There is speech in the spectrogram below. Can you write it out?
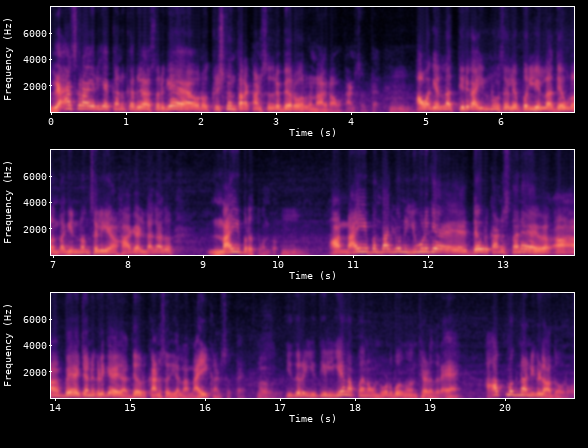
ವ್ಯಾಸರಾಯರಿಗೆ ಕನಕದಾಸರಿಗೆ ಅವರು ಕೃಷ್ಣನ ಥರ ಕಾಣಿಸಿದ್ರೆ ಬೇರೆಯವ್ರಿಗೆ ನಾಗರಹಾವು ಕಾಣಿಸುತ್ತೆ. ಆವಾಗೆಲ್ಲ ಅವಾಗೆಲ್ಲ ತಿರ್ಗಾ ಇನ್ನೊಂದು ಸಲ ಬರಲಿಲ್ಲ ದೇವರು ಅಂದಾಗ ಇನ್ನೊಂದು ಸಲ ಹಾಡು ಹೇಳಿದಾಗ ಅದು ನಾಯಿ ಬರುತ್ತೆ ಒಂದು ಆ ನಾಯಿ ಬಂದಾಗ್ಲೂ ಇವರಿಗೆ ದೇವ್ರು ಕಾಣಿಸ್ತಾನೆ ಬೇರೆ ಜನಗಳಿಗೆ ದೇವ್ರು ಕಾಣಿಸೋದಿಲ್ಲ ನಾಯಿ ಕಾಣಿಸುತ್ತೆ. ಇದರ ಇದಿಲ್ಲಿ ಇದು ಇಲ್ಲಿ ಏನಪ್ಪ ನಾವು ನೋಡ್ಬೋದು ಅಂತ ಹೇಳಿದ್ರೆ ಆತ್ಮಜ್ಞಾನಿಗಳಾದವರು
